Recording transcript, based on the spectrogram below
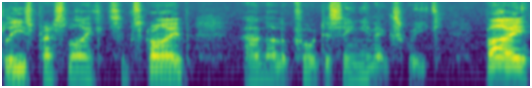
please press like and subscribe and I look forward to seeing you next week. Bye!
